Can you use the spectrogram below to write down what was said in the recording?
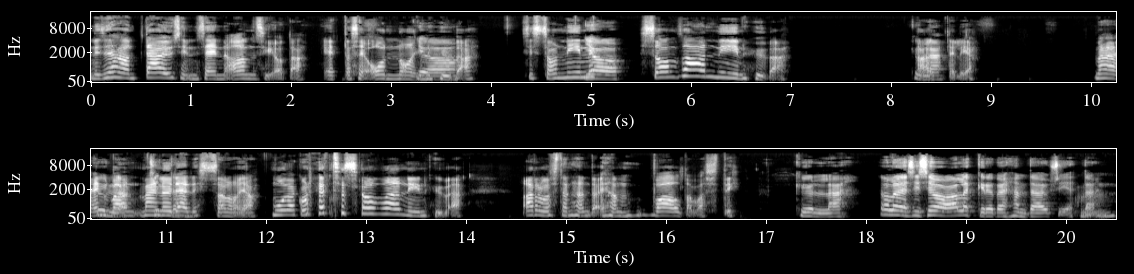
niin sehän on täysin sen ansiota, että se on noin Joo. hyvä. Siis se on niin, Joo. se on vaan niin hyvä Kyllä. näyttelijä. Mä en, Kyllä. vaan, mä en löydä edes sanoja muuta kuin, että se on vaan niin hyvä. Arvostan häntä ihan valtavasti. Kyllä. Olen siis joo, allekirjoitan ihan täysin, että mm.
